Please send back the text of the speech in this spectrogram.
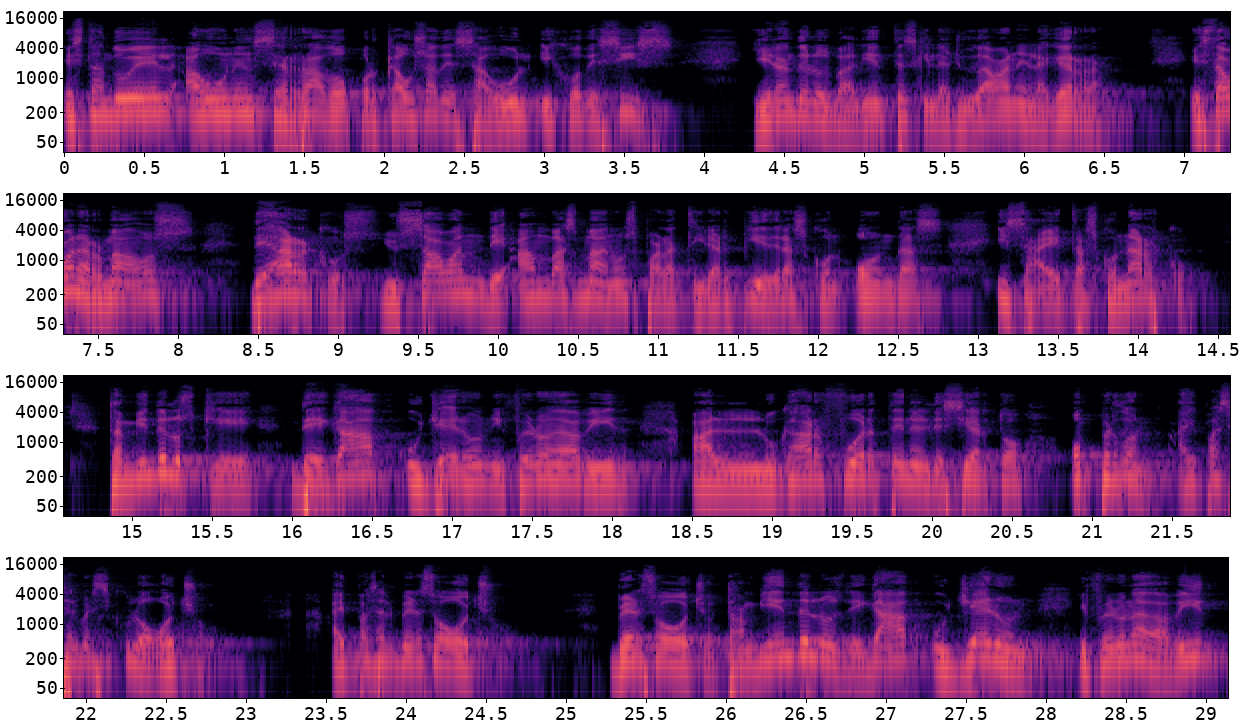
estando él aún encerrado por causa de Saúl, hijo de Cis, y eran de los valientes que le ayudaban en la guerra. Estaban armados de arcos y usaban de ambas manos para tirar piedras con ondas y saetas con arco. También de los que de Gad huyeron y fueron a David al lugar fuerte en el desierto. Oh, perdón, ahí pasa el versículo 8. Ahí pasa el verso 8. Verso 8. También de los de Gad huyeron y fueron a David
